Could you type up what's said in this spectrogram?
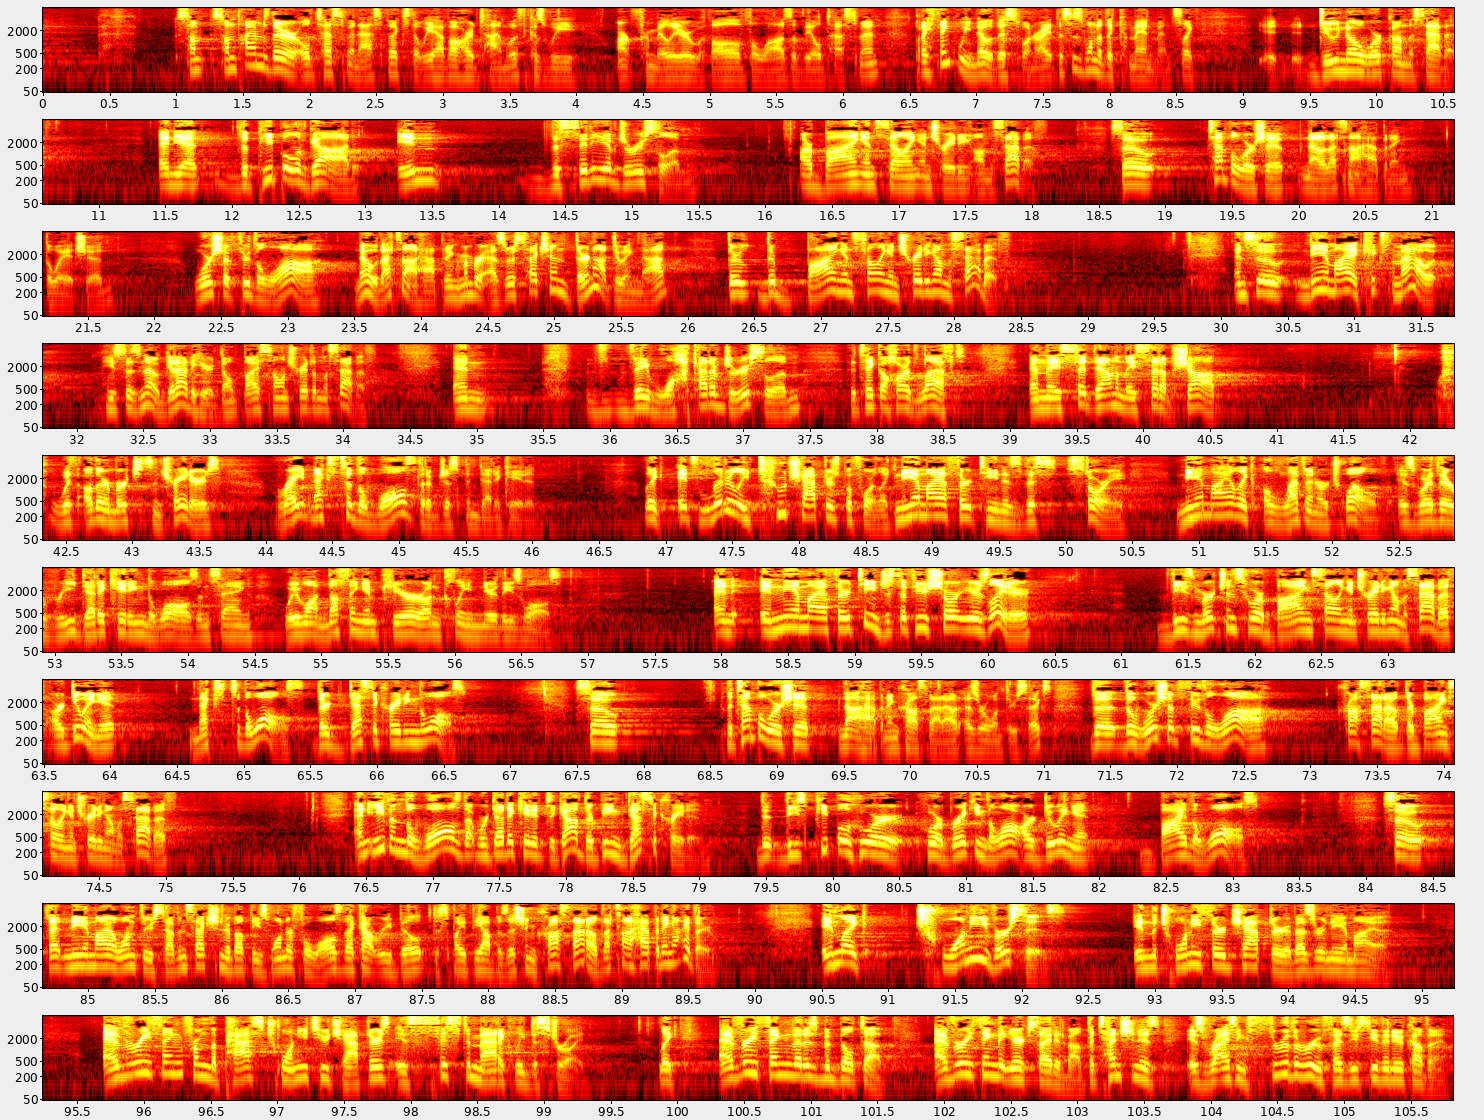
some, sometimes there are Old Testament aspects that we have a hard time with because we aren't familiar with all of the laws of the Old Testament. But I think we know this one, right? This is one of the commandments. Like, do no work on the Sabbath. And yet, the people of God in the city of Jerusalem are buying and selling and trading on the Sabbath. So, temple worship, no, that's not happening the way it should. Worship through the law, no, that's not happening. Remember Ezra's section? They're not doing that. They're, they're buying and selling and trading on the Sabbath. And so Nehemiah kicks them out. He says, No, get out of here. Don't buy, sell, and trade on the Sabbath. And they walk out of Jerusalem, they take a hard left, and they sit down and they set up shop with other merchants and traders right next to the walls that have just been dedicated. Like, it's literally two chapters before. Like, Nehemiah 13 is this story. Nehemiah, like 11 or 12, is where they're rededicating the walls and saying, We want nothing impure or unclean near these walls. And in Nehemiah 13, just a few short years later, these merchants who are buying, selling, and trading on the Sabbath are doing it next to the walls. They're desecrating the walls. So the temple worship, not happening, cross that out, Ezra 1 through 6. The, the worship through the law, cross that out. They're buying, selling, and trading on the Sabbath. And even the walls that were dedicated to God, they're being desecrated. The, these people who are, who are breaking the law are doing it by the walls. So that Nehemiah 1 through 7 section about these wonderful walls that got rebuilt despite the opposition, cross that out. That's not happening either. In like 20 verses in the 23rd chapter of Ezra and Nehemiah, everything from the past 22 chapters is systematically destroyed. Like everything that has been built up, everything that you're excited about, the tension is, is rising through the roof as you see the new covenant.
